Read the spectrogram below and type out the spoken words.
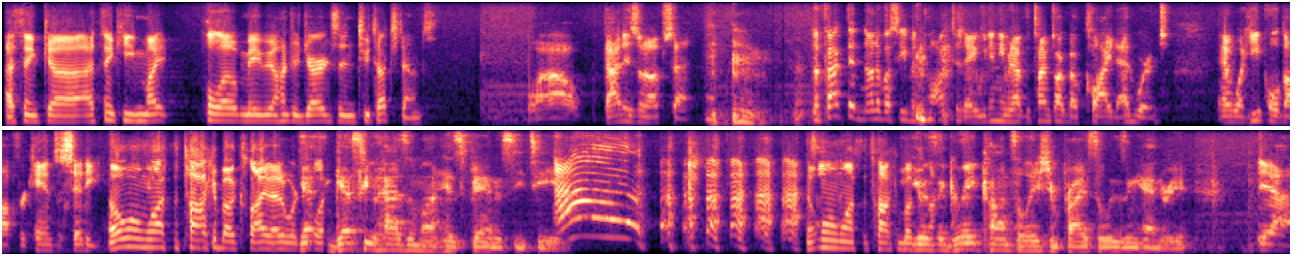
I think uh, I think he might pull out maybe 100 yards and two touchdowns. Wow, that is an upset. the fact that none of us even talked today, we didn't even have the time to talk about Clyde Edwards and what he pulled off for Kansas City. No one wants to talk about Clyde Edwards. Guess, guess who has him on his fantasy team? Ah! No one wants to talk about. He was a great consolation prize to losing Henry. Yeah,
